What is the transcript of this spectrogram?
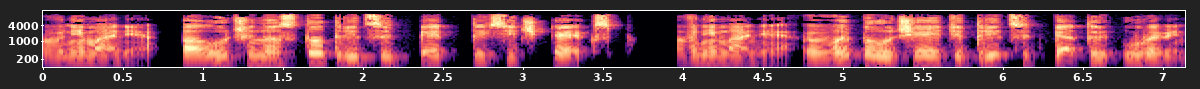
Внимание! Получено 135 тысяч эксп. Внимание! Вы получаете 35 уровень.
